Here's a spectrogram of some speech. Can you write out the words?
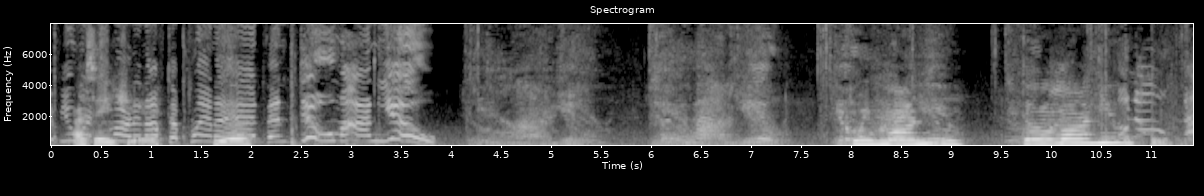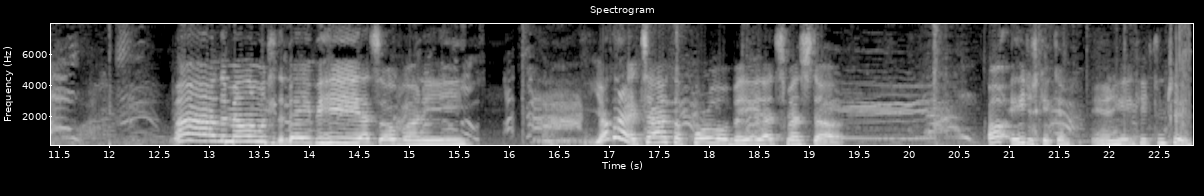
If you Ice weren't Age, smart yeah. enough to plan Yeah. ahead, then doom on you. get away Doom from on me. you. Doom on you. No, no! Ah, the melon went to the baby. That's so funny. Y'all gonna attack a poor little baby? That's messed up. Oh, he just kicked him, and he kicked him too.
